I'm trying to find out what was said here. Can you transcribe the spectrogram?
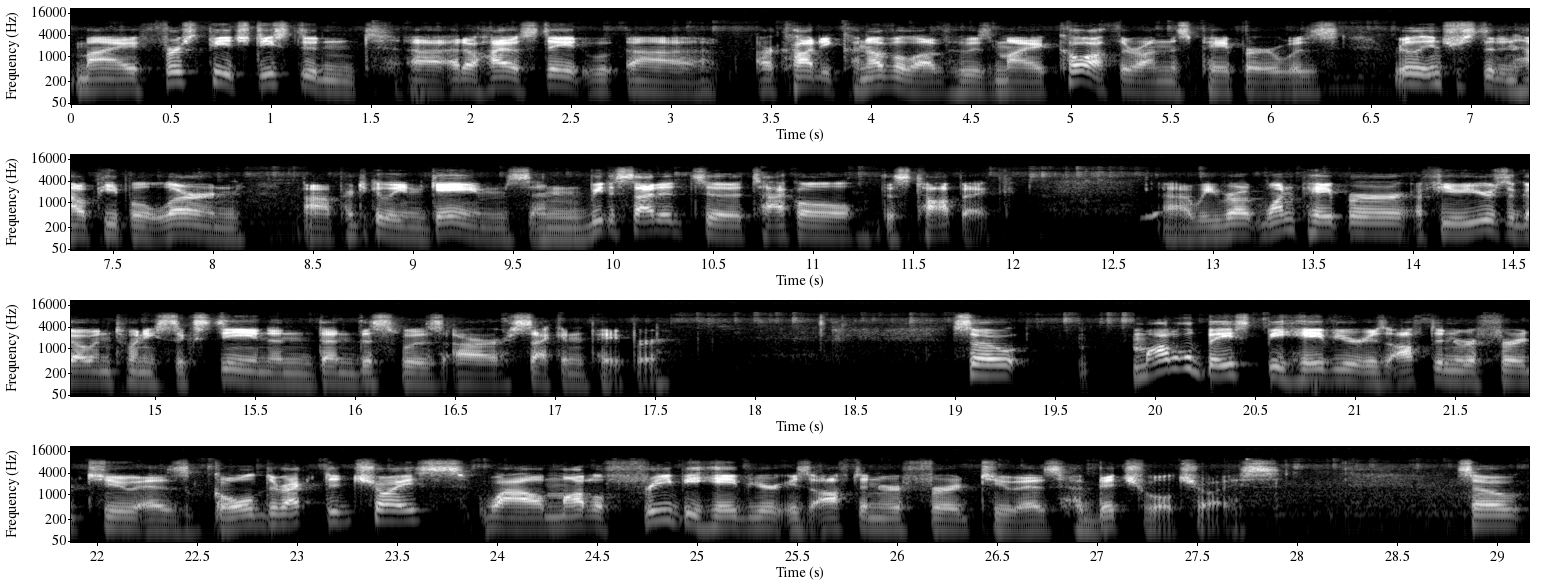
My first PhD student uh, at Ohio State, uh, Arkady Konovalov, who's my co author on this paper, was really interested in how people learn uh, particularly in games, and we decided to tackle this topic. Uh, we wrote one paper a few years ago in 2016, and then this was our second paper. So, model based behavior is often referred to as goal directed choice, while model free behavior is often referred to as habitual choice. So,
